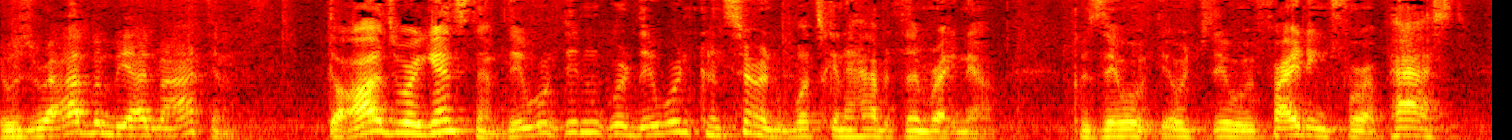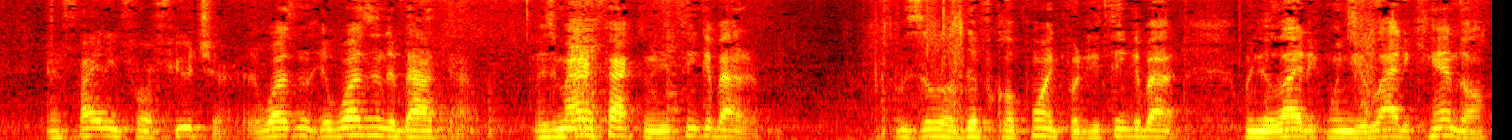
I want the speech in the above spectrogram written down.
It was Ra'ab Biad Ma'atim. The odds were against them. They, were, didn't, were, they weren't concerned what's going to happen to them right now because they were, they, were, they were fighting for a past and fighting for a future. It wasn't, it wasn't about that. As a matter of fact, when you think about it, it was a little difficult point, but you think about when you light, when you light a candle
